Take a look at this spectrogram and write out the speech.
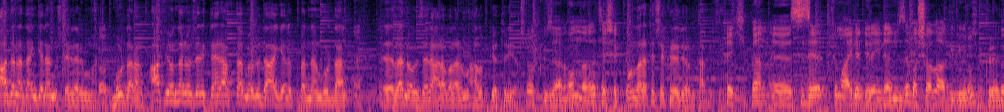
Adana'dan gelen müşterilerim var. Çok buradan alıp Afyon'dan özellikle her hafta Mevlüt Ağa gelip benden buradan e, Renault üzeri arabalarımı alıp götürüyor. Çok güzel. Onlara teşekkür. Onlara teşekkür ediyorum tabii ki. Peki ben e, size tüm aile bireylerinize başarılar diliyorum. Teşekkür ediyorum,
